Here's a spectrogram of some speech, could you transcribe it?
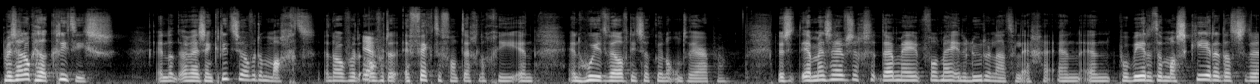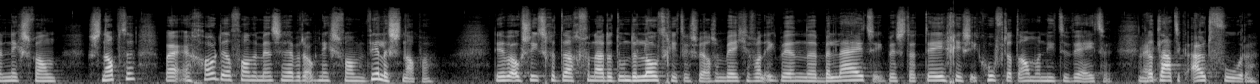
we zijn ook heel kritisch. En, dat, wij zijn kritisch over de macht en over, over de effecten van technologie en, en hoe je het wel of niet zou kunnen ontwerpen. Dus ja, mensen hebben zich daarmee volgens mij in de luren laten leggen en, en proberen te maskeren dat ze er niks van snapten. Maar een groot deel van de mensen hebben er ook niks van willen snappen. Die hebben ook zoiets gedacht van, nou dat doen de loodgieters wel. Zo'n beetje van, ik ben uh, beleid, ik ben strategisch, ik hoef dat allemaal niet te weten. Dat laat ik uitvoeren.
